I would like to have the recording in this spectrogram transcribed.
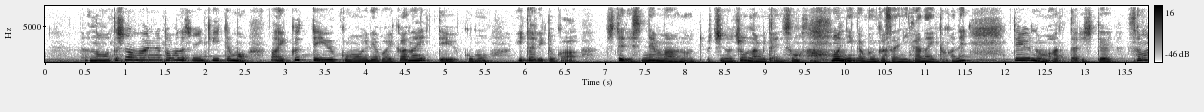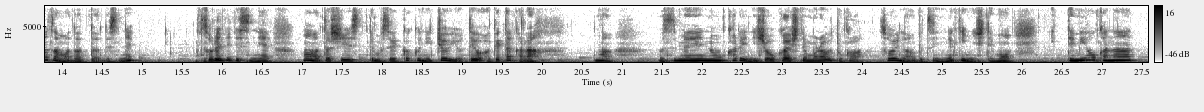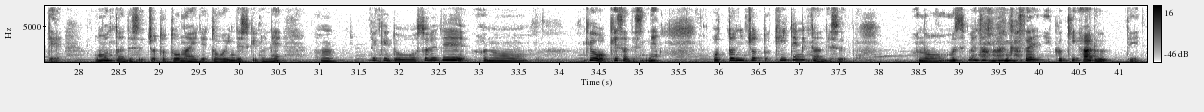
あの私の周りの友達に聞いても、まあ、行くっていう子もいれば行かないっていう子もいたりとかしてですね、まあ、あのうちの長男みたいにそもそも本人が文化祭に行かないとかねっていうのもあったりして様々だったんですね。それでですねまあ私でもせっかく日曜日予定を空けたからまあ娘の彼に紹介してもらうとかそういうのは別に抜きにしても行ってみようかなって思ったんですちょっと都内で遠いんですけどね。うん、だけどそれであの今日今朝ですね夫にちょっと聞いてみたんです。あの娘の文化祭行く気ある？って。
